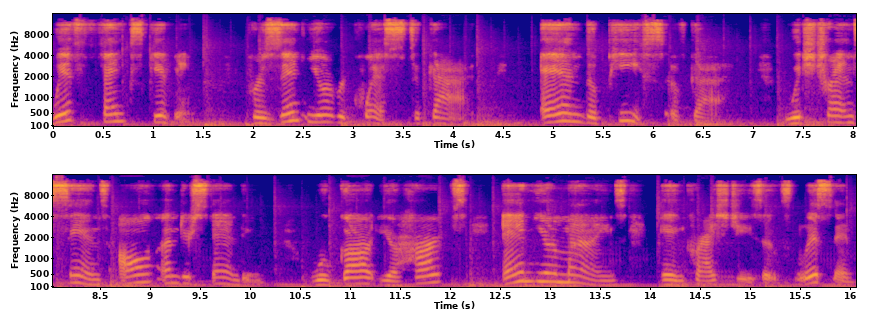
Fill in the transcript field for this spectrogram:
with thanksgiving, present your requests to God, and the peace of God, which transcends all understanding, will guard your hearts and your minds in Christ Jesus. Listen,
